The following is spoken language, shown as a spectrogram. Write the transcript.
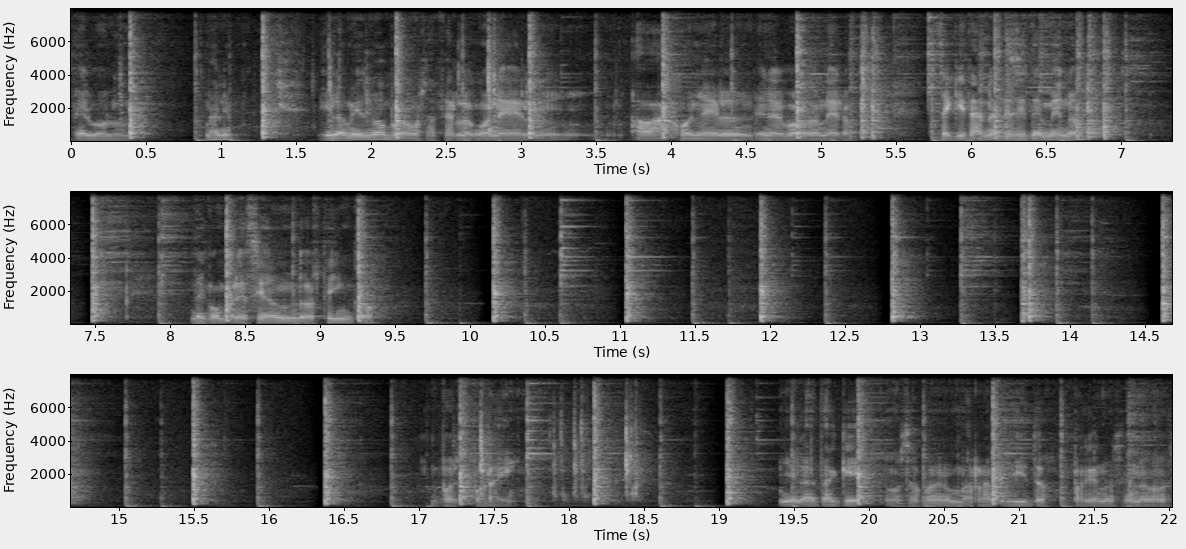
el volumen ¿vale? y lo mismo podemos hacerlo con el abajo en el, en el bordonero este quizás necesite menos de compresión 2.5 el ataque vamos a poner más rapidito para que no se nos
